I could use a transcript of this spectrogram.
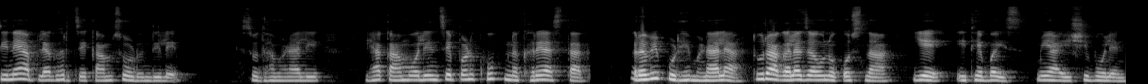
तिने आपल्या घरचे काम सोडून दिले. सुधा म्हणाली ह्या कामवालींचे पण खूप नखरे असतात. रवी पुढे म्हणाला तू रागाला जाऊ नकोस ना. ये इथे बैस मी आईशी बोलेन.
